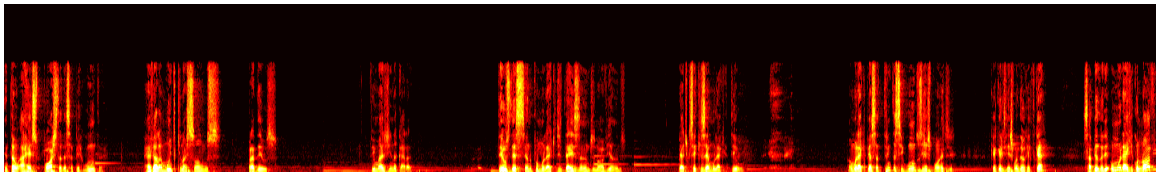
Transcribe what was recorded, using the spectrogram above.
Então, a resposta dessa pergunta revela muito que nós somos para Deus. Tu imagina, cara, Deus descendo para um moleque de 10 anos, de 9 anos. Pede o que você quiser, moleque, é teu. O moleque pensa 30 segundos e responde. O que, é que ele respondeu? O que, é que tu quer? Sabedoria. Um moleque com 9,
